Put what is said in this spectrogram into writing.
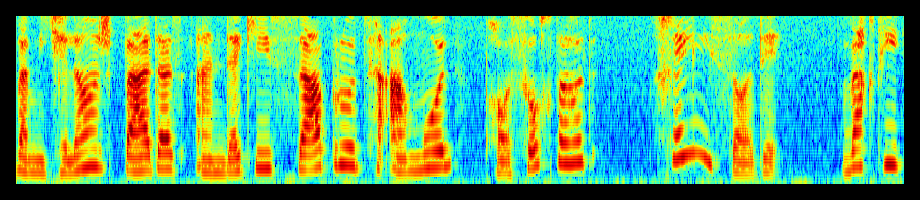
و میکلانج بعد از اندکی صبر و تعمل پاسخ داد خیلی ساده. وقتی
